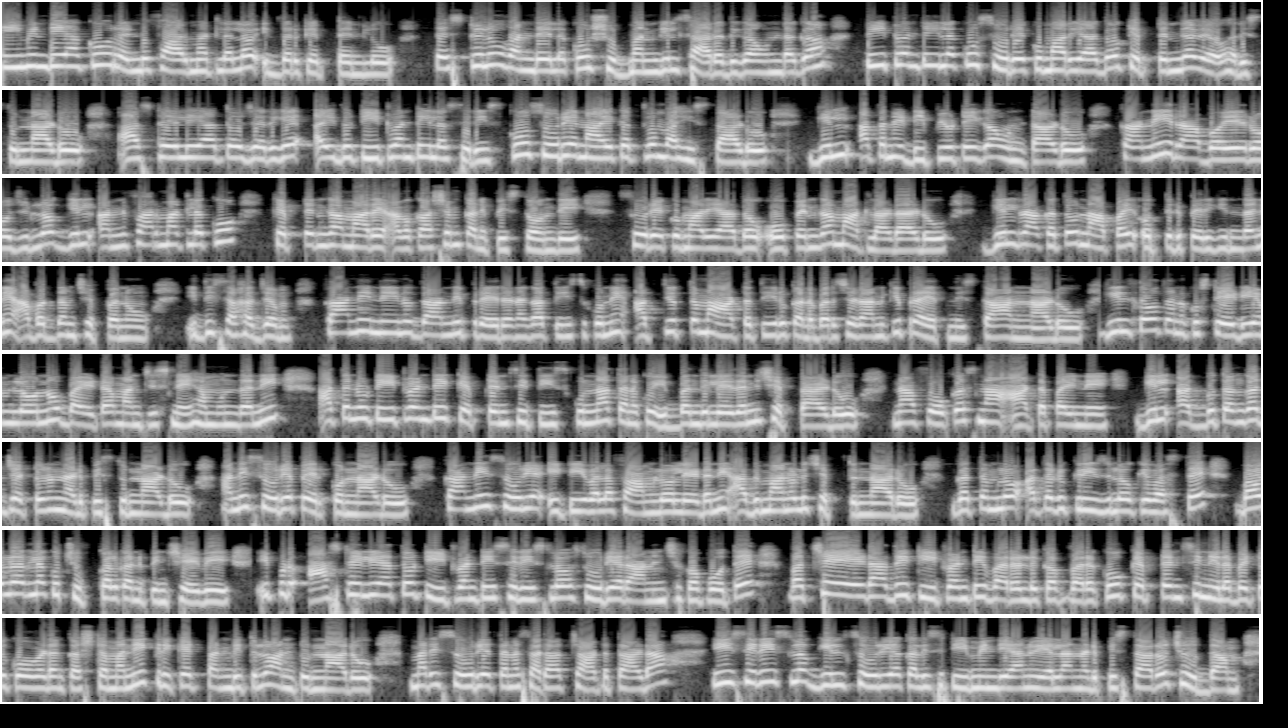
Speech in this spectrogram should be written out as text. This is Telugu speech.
టీమిండియాకు రెండు ఫార్మాట్లలో ఇద్దరు కెప్టెన్లు. టెస్టులు వన్డేలకు శుభ్మన్ గిల్ సారథిగా ఉండగా టీ ట్వంటీలకు సూర్యకుమార్ యాదవ్ కెప్టెన్గా వ్యవహరిస్తున్నాడు. ఆస్ట్రేలియాతో జరిగే ఐదు టీ ట్వంటీల సిరీస్కు సూర్య నాయకత్వం వహిస్తాడు. గిల్ అతని డిప్యూటీగా ఉంటాడు. కానీ రాబోయే రోజుల్లో గిల్ అన్ని ఫార్మాట్లకు కెప్టెన్గా మారే అవకాశం కనిపిస్తోంది. సూర్యకుమార్ యాదవ్ ఓపెన్గా మాట్లాడాడు. గిల్ రాకతో నాపై ఒత్తిడి పెరిగిందని అబద్ధం చెప్పను. ఇది సహజం. కానీ నేను దాన్ని ప్రేరణగా తీసుకుని అత్యుత్తమ ఆట తీరు కనబరచడానికి ప్రయత్నిస్తా అన్నాడు. గిల్తో తనకు స్టేడియంలోనూ బయట మంచి స్నేహం ఉందని అతను టీ ట్వంటీ కెప్టెన్సీ తీసుకున్నా తనకు ఇబ్బంది లేదని చెప్పాడు. నా ఫోకస్ నా ఆటపైనే గిల్ అద్భుతంగా జట్టును నడిపిస్తున్నాడు అని సూర్య పేర్కొన్నాడు. కానీ సూర్య ఇటీవల ఫామ్లో లేడని అభిమానులు చెప్తున్నారు. గతంలో అతడు క్రీజులోకి వస్తే బౌలర్లకు చుక్కలు కనిపించేవి. ఇప్పుడు ఆస్ట్రేలియాతో టీ ట్వంటీ సిరీస్లో సూర్య రాణించకపోతే వచ్చే ఏడాది టీ ట్వంటీ వరల్డ్ కప్ వరకు కెప్టెన్సీ నిలబెట్టుకోవడం కష్టమని క్రికెట్ పండితులు అంటున్నారు. మరి సూర్య తన సదా చాటుతాడా? ఈ సిరీస్లో గిల్ సూర్య కలిసి టీమిండియాను ఎలా నడిపిస్తారో చూద్దాం.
